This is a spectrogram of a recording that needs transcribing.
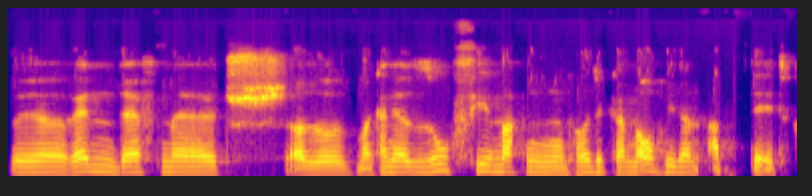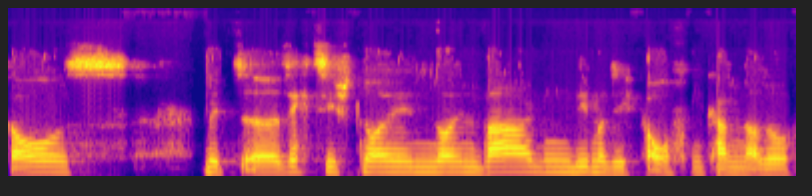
Wir rennen Deathmatch, also man kann ja so viel machen und heute kam auch wieder ein Update raus mit äh, 60 neuen, neuen Wagen, die man sich kaufen kann. Also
